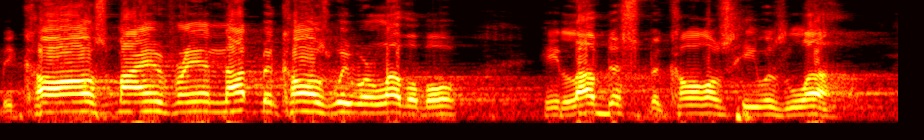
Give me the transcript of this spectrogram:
Because, my friend, not because we were lovable, He loved us because He was love.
